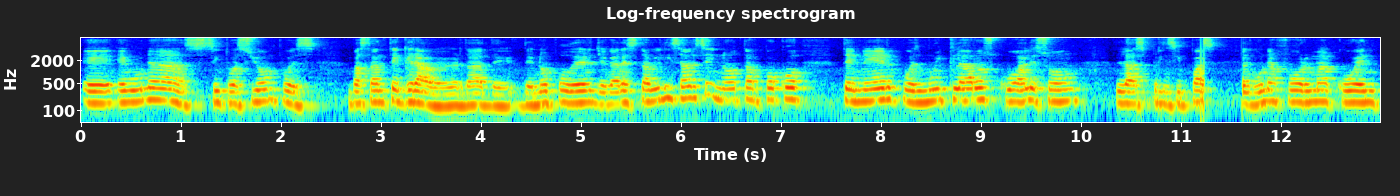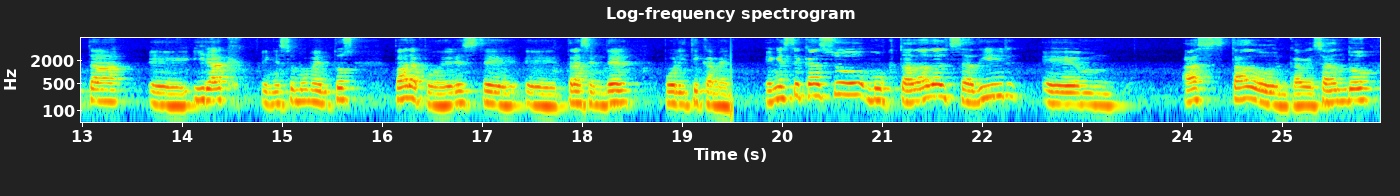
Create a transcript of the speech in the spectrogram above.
eh, en una situación pues bastante grave, ¿verdad? De, no poder llegar a estabilizarse y no tampoco tener pues muy claros cuáles son las principales. De alguna forma cuenta eh, Irak en estos momentos para poder este, eh, trascender políticamente. En este caso, Muqtada al-Sadir em, ha estado encabezando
